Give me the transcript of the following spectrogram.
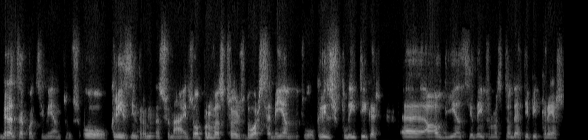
grandes acontecimentos, ou crises internacionais, ou aprovações do orçamento, ou crises políticas, a audiência da informação da RTP cresce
